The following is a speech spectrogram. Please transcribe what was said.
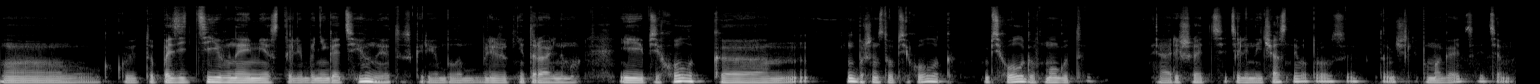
а, какое-то позитивное место, либо негативное, это скорее было ближе к нейтральному. И психолог, а, ну, большинство психолог, психологов могут решать те или иные частные вопросы, в том числе помогать с этим.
